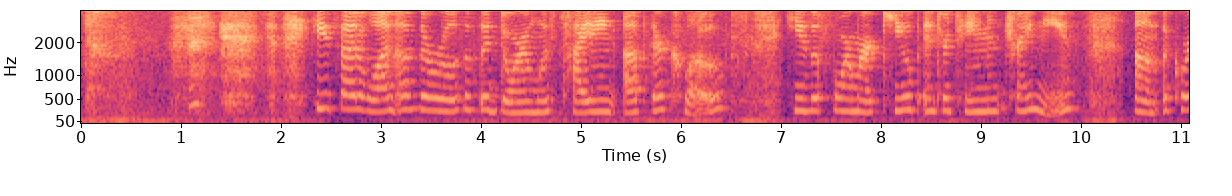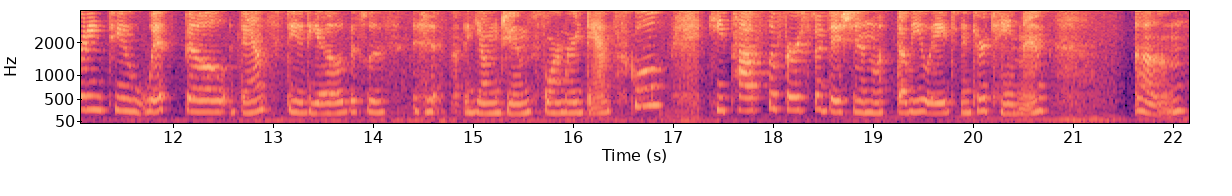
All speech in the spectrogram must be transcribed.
he said one of the rules of the dorm was tidying up their clothes. He's a former Cube Entertainment trainee. Um, according to With Bill Dance Studio, this was Young Jun's former dance school. He passed the first audition with WH Entertainment. Um,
